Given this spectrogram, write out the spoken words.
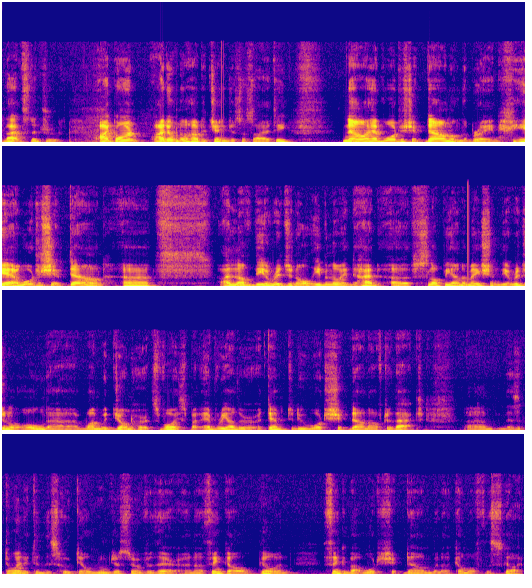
That's the truth. I can't. I don't know how to change a society. Now I have Watership Down on the brain. yeah, Watership Down. Uh, I loved the original, even though it had a sloppy animation, the original old uh, one with John Hurt's voice. But every other attempt to do Watership Down after that um, there's a toilet in this hotel room just over there, and I think I'll go and think about Watership Down when I come off the Skype.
